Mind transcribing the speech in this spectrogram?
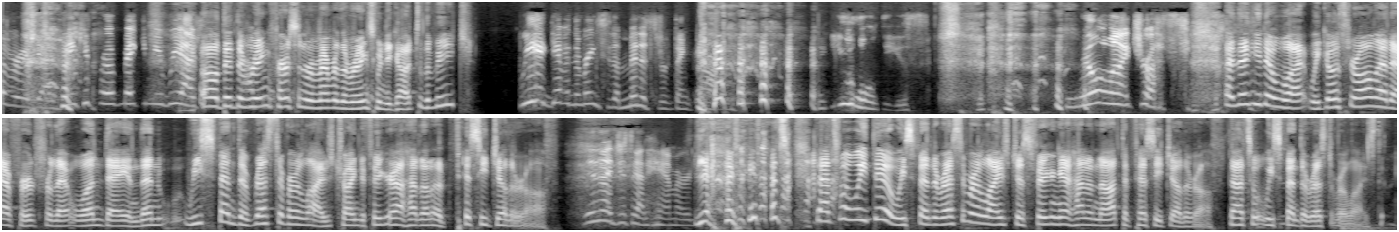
over again. Thank you for making me react. Oh, did the ring person remember the rings when you got to the beach? We had given the rings to the minister, thank God. You hold these. The only one I trust. And then you know what? We go through all that effort for that one day, and then we spend the rest of our lives trying to figure out how to piss each other off. Then I just got hammered. Yeah, I mean, that's that's what we do. We spend the rest of our lives just figuring out how to not to piss each other off. That's what we spend the rest of our lives doing.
